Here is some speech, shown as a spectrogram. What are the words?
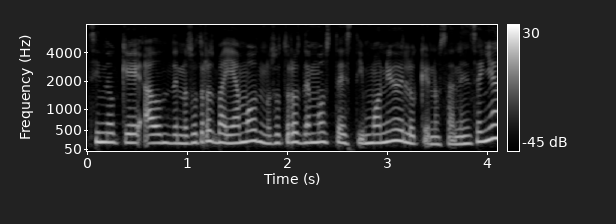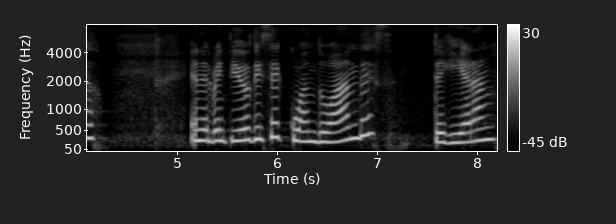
sino que a donde nosotros vayamos, nosotros demos testimonio de lo que nos han enseñado. En el 22 dice, cuando andes, te guiarán,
